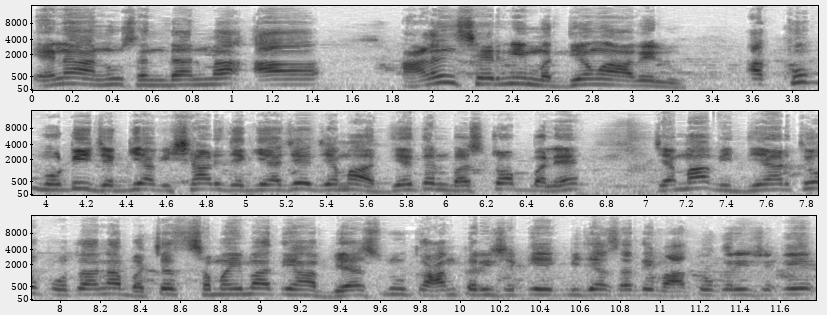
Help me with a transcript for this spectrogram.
એના અનુસંધાનમાં આ આણંદ શહેરની મધ્યમાં આવેલું આ ખૂબ મોટી જગ્યા, વિશાળ જગ્યા છે, જેમાં અદ્યતન બસ સ્ટોપ બને, જેમાં વિદ્યાર્થીઓ પોતાના બચત સમયમાં ત્યાં અભ્યાસનું કામ કરી શકે, એકબીજા સાથે વાતો કરી શકે,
